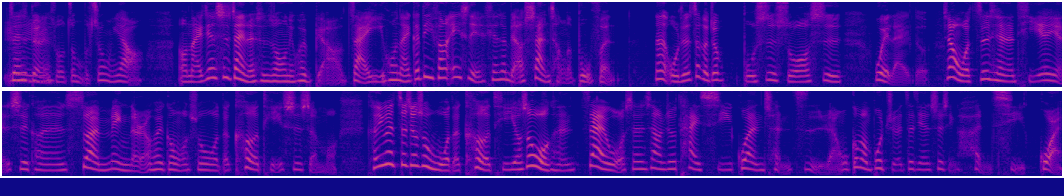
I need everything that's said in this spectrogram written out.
这件事对你来说重不重要？哦，哪一件事在你人生中你会比较在意，或哪一个地方诶是你天生比较擅长的部分？那我觉得这个就不是说是未来的，像我之前的体验也是，可能算命的人会跟我说我的课题是什么，可因为这就是我的课题，有时候我可能在我身上就太习惯成自然，我根本不觉得这件事情很奇怪，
